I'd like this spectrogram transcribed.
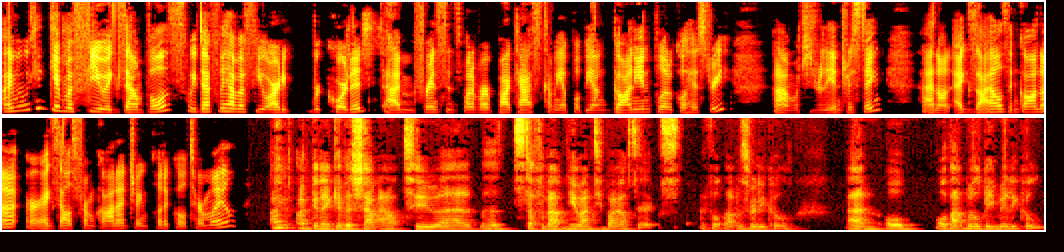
I mean, we can give them a few examples. We definitely have a few already recorded. Um, for instance, one of our podcasts coming up will be on Ghanaian political history um, which is really interesting, and on exiles in Ghana or exiles from Ghana during political turmoil. I'm, I'm going to give a shout out to uh, the stuff about new antibiotics. I thought that was really cool. Um, or or that will be really cool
